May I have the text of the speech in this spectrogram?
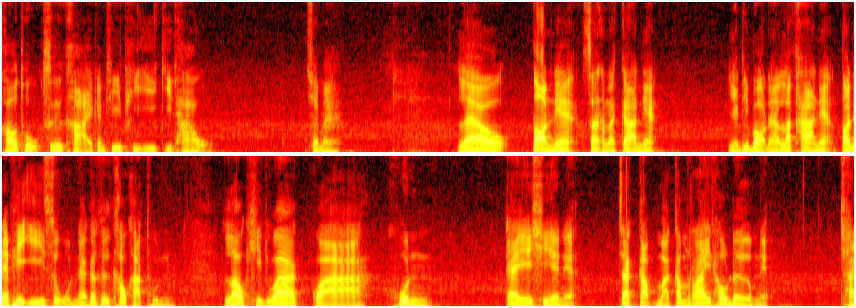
เขาถูกซื้อขายกันที่ PE กี่เท่า ใช่ไหมแล้วตอนเนี้ยสถานการณ์เนี้ยอย่างที่บอกนะราคาเนี้ยตอนเนี้ย PE ศูนย์นะก็คือเขาขาดทุน เราคิดว่ากว่าหุ้น Air Asia เนี่ยจะกลับมากำไรเท่าเดิมเนี่ยใช้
